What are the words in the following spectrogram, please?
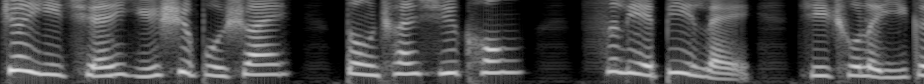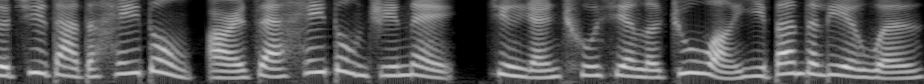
这一拳余势不衰，洞穿虚空，撕裂壁垒，击出了一个巨大的黑洞。而在黑洞之内，竟然出现了蛛网一般的裂纹，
